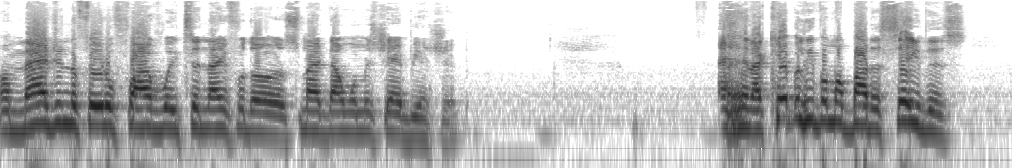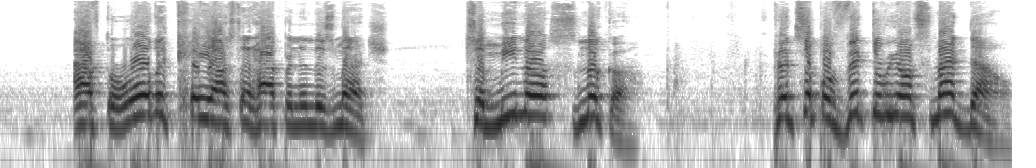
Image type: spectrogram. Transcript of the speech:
imagine the Fatal Five Way tonight for the SmackDown Women's Championship. And I can't believe I'm about to say this. After all the chaos that happened in this match, Tamina Snuka picks up a victory on SmackDown.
